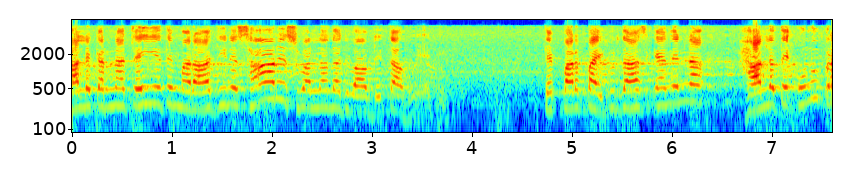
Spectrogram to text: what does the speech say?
ਹੱਲ ਕਰਨਾ ਚਾਹੀਏ ਤੇ ਮਹਾਰਾਜ ਜੀ ਨੇ ਸਾਰੇ ਸਵਾਲਾਂ ਦਾ ਜਵਾਬ ਦਿੱਤਾ ਹੋਇਆ ਜੀ। ਤੇ ਪਰ ਭਾਈ ਗੁਰਦਾਸ ਕਹਿੰਦੇ ਨਾ ਹੱਲ ਤੇ ਉਹਨੂੰ ਪ੍ਰਾਪਤ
